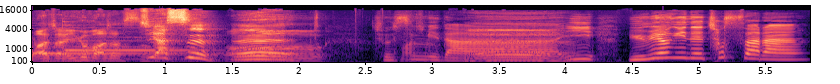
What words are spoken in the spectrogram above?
맞아, 이거 맞았어. 찌아스 어. 예 좋습니다. 네. 이 유명인의 첫사랑,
